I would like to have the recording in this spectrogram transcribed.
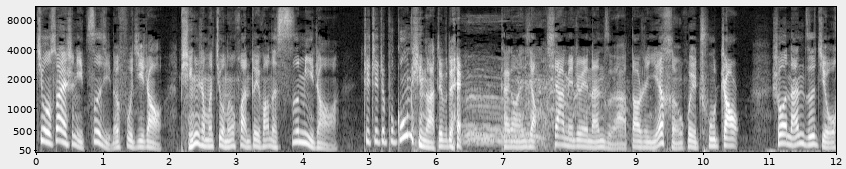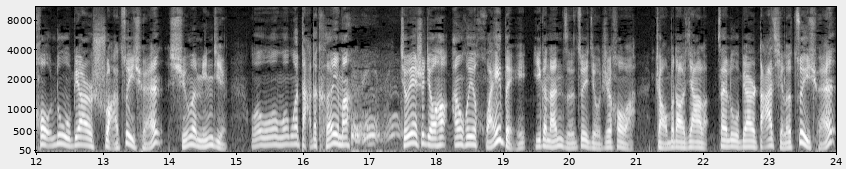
就算是你自己的腹肌照，凭什么就能换对方的私密照啊？这这这不公平啊，对不对？开个玩笑，下面这位男子啊，倒是也很会出招。说男子酒后路边耍醉拳，询问民警：“我我我我打的可以吗？”九月十九号，安徽淮北一个男子醉酒之后啊，找不到家了，在路边打起了醉拳，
